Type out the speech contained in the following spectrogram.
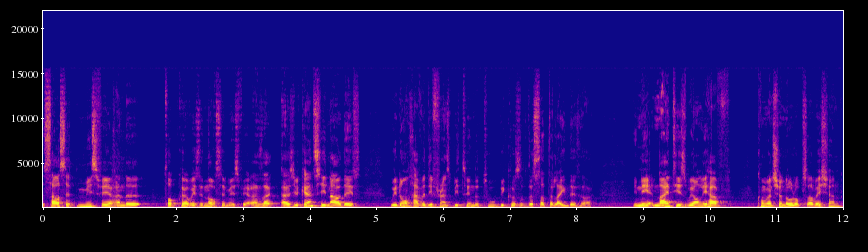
south hemisphere and the top curve is the north hemisphere. As, as you can see nowadays, we don't have a difference between the two because of the satellite data. In the 90s, we only have conventional observation.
